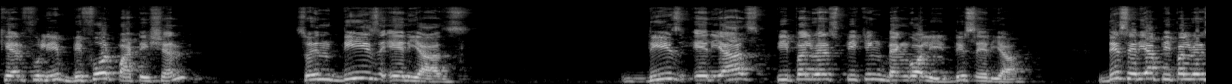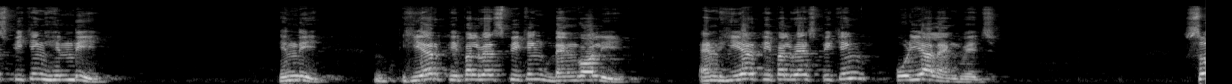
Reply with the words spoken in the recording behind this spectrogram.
carefully before partition, so in these areas, these areas, people were speaking Bengali, this area. This area, people were speaking Hindi. Hindi. Here, people were speaking Bengali. And here, people were speaking Odia language. So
